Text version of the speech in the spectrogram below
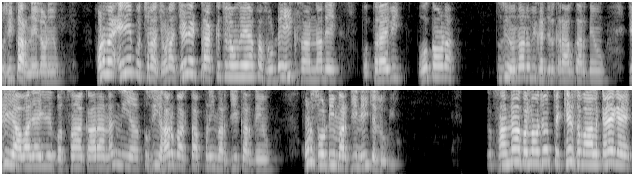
ਤੁਸੀਂ ਧਰਨੇ ਲਾਉਣੇ ਹੋ। ਹੁਣ ਮੈਂ ਇਹ ਪੁੱਛਣਾ ਚਾਹਣਾ ਜਿਹੜੇ ਟਰੱਕ ਚਲਾਉਂਦੇ ਆ ਤਾਂ ਤੁਹਾਡੇ ਹੀ ਕਿਸਾਨਾਂ ਦੇ ਪੁੱਤਰ ਆ ਵੀ, ਉਹ ਕੌਣ ਆ? ਤੁਸੀਂ ਉਹਨਾਂ ਨੂੰ ਵੀ ਖੱਜਲ ਖਰਾਬ ਕਰਦੇ ਹੋ। ਜਿਹੜੀ ਆਵਾਜਾਈ ਦੇ ਬੱਸਾਂ, ਕਾਰਾਂ ਲੰਘਣੀਆਂ ਤੁਸੀਂ ਹਰ ਵਕਤ ਆਪਣੀ ਮਰਜ਼ੀ ਕਰਦੇ ਹੋ। ਹੁਣ ਤੁਹਾਡੀ ਮਰਜ਼ੀ ਨਹੀਂ ਚੱਲੂਗੀ। ਕਿਸਾਨਾਂ ਵੱਲੋਂ ਜੋ ਤਿੱਖੇ ਸਵਾਲ ਕਹੇ ਗਏ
